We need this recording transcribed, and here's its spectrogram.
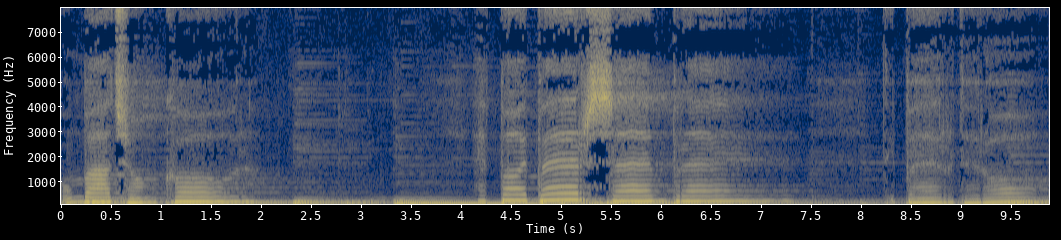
Un bacio ancora e poi per sempre ti perderò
